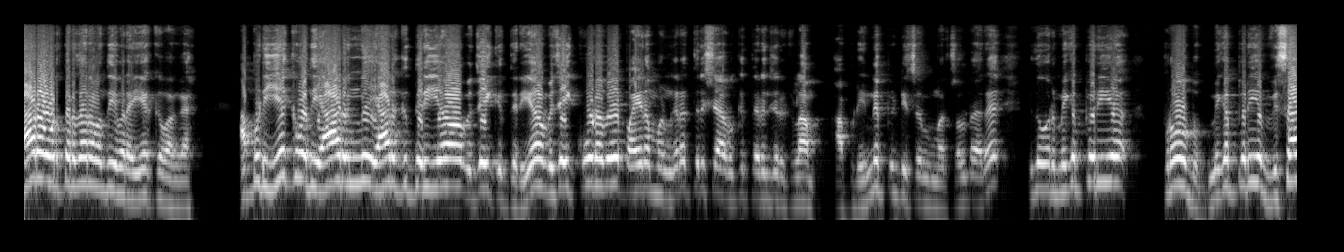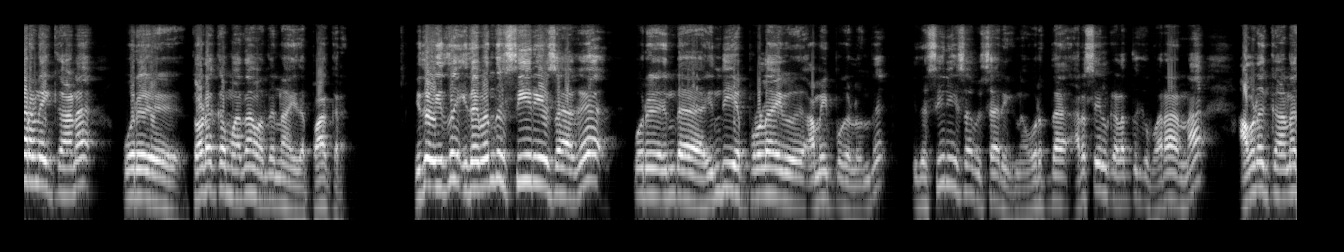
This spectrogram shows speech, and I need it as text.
யாரோ ஒருத்தர் தானே வந்து இவரை இயக்குவாங்க. அப்படி இயக்குவது யாருன்னு யாருக்கு தெரியும்? விஜய்க்கு தெரியும். விஜய் கூடவே பயணம் பண்ணுகிற திரிஷாவுக்கு தெரிஞ்சிருக்கலாம் அப்படின்னு பிடி செல்குமார் சொல்றாரு. இது ஒரு மிகப்பெரிய ப்ரோப் மிகப்பெரிய விசாரணைக்கான ஒரு தொடக்கமாக தான் வந்து நான் இதை பார்க்குறேன். இதை இது இதை வந்து சீரியஸாக ஒரு இந்த இந்திய புலனாய்வு அமைப்புகள் வந்து இதை சீரியஸாக விசாரிக்கணும். ஒருத்தன் அரசியல் களத்துக்கு வரான்னா அவனுக்கான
